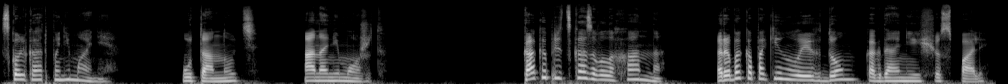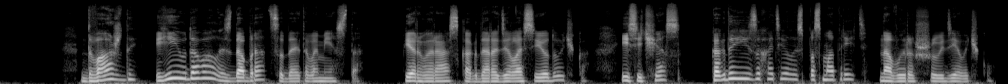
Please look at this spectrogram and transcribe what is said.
сколько от понимания. Утонуть она не может. Как и предсказывала Ханна, Ребекка покинула их дом, когда они еще спали. Дважды ей удавалось добраться до этого места. Первый раз, когда родилась ее дочка, и сейчас, когда ей захотелось посмотреть на выросшую девочку.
